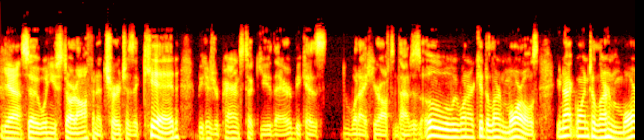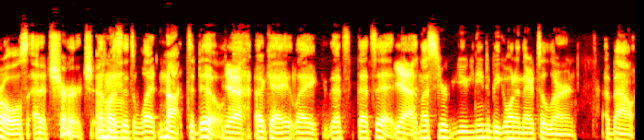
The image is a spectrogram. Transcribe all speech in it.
yeah, So when you start off in a church as a kid, because your parents took you there, because what I hear oftentimes is, "Oh, we want our kid to learn morals." You're not going to learn morals at a church unless Mhm. it's what not to do. yeah, Okay, like that's that's it. Yeah. Unless you're you need to be going in there to learn about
